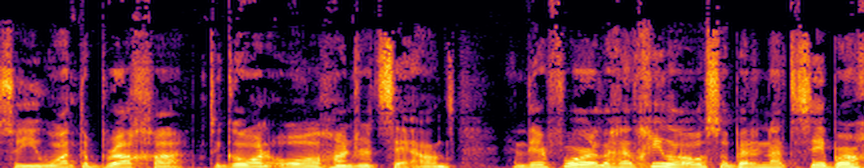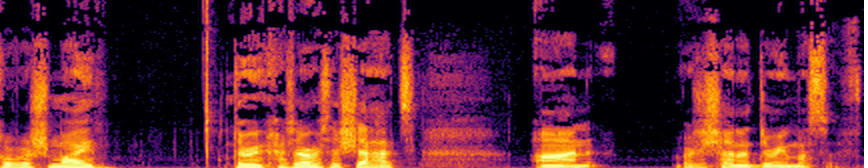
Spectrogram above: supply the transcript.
So you want the bracha to go on all hundred sounds, and therefore lechatchila also better not to say Baruch Roshmai during Chazaras Hashatz on Rosh Hashanah during Musaf.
